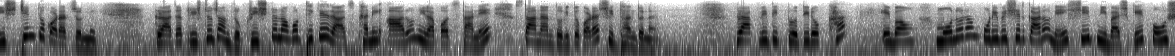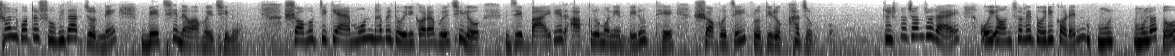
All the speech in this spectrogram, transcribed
নিশ্চিন্ত করার জন্য। রাজা কৃষ্ণচন্দ্র কৃষ্ণনগর থেকে রাজধানী আরও নিরাপদ স্থানে স্থানান্তরিত করার সিদ্ধান্ত নেয় প্রাকৃতিক প্রতিরক্ষা এবং মনোরম পরিবেশের কারণে শিবনিবাসকে কৌশলগত সুবিধার জন্য বেছে নেওয়া হয়েছিল। শহরটিকে এমনভাবে তৈরি করা হয়েছিল যে বাইরের আক্রমণের বিরুদ্ধে সহজেই প্রতিরক্ষাযোগ্য কৃষ্ণচন্দ্র রায় ওই অঞ্চলে তৈরি করেন মূল- মূলত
